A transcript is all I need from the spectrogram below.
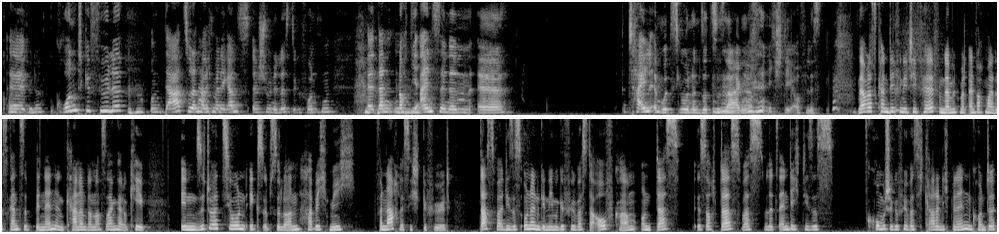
Grundgefühle, äh, Grundgefühle. Mhm. und dazu, dann habe ich mal eine ganz äh, schöne Liste gefunden, äh, dann noch die einzelnen äh, Teilemotionen sozusagen. ich stehe auf Listen. Ja, aber das kann definitiv helfen, damit man einfach mal das Ganze benennen kann und dann auch sagen kann, okay, in Situation XY habe ich mich vernachlässigt gefühlt. Das war dieses unangenehme Gefühl, was da aufkam. Und das ist auch das, was letztendlich dieses komische Gefühl, was ich gerade nicht benennen konnte,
